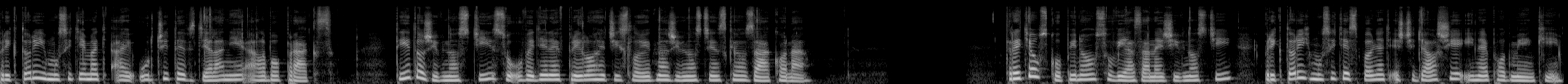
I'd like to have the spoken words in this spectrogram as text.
pri ktorých musíte mať aj určité vzdelanie alebo prax. Tieto živnosti sú uvedené v prílohe číslo 1 živnostenského zákona. Treťou skupinou sú viazané živnosti, pri ktorých musíte splňať ešte ďalšie iné podmienky.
